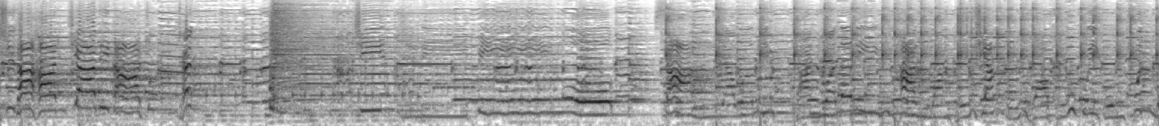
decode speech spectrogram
是他汉家的大忠臣，今日你逼我丧了我命，但愿了你汉王同享荣华富贵共存，莫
